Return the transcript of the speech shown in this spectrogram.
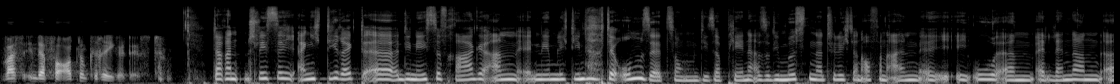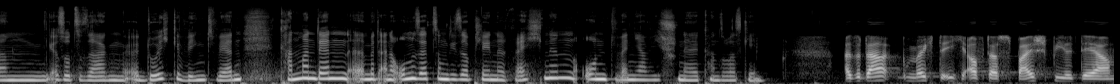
was in der Verordnung geregelt ist. Daran schließt sich eigentlich direkt äh, die nächste Frage an, nämlich die nach der Umsetzung dieser Pläne. Also die müssten natürlich dann auch von allen äh, EU-Ländern ähm, ähm, sozusagen äh, durchgewinkt werden. Kann man denn äh, mit einer Umsetzung dieser Pläne rechnen und wenn ja, wie schnell kann sowas gehen? Also da möchte ich auf das Beispiel der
